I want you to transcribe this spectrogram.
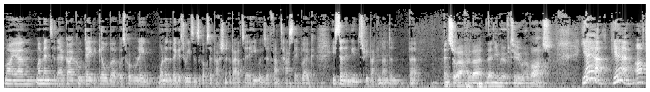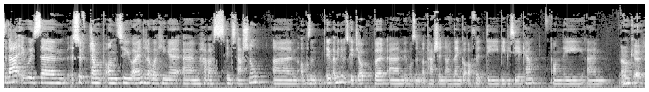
My um, my mentor there, a guy called David Gilbert, was probably one of the biggest reasons I got so passionate about it. He was a fantastic bloke. He's still in the industry back in London, but And so after that, then you moved to Havas. Yeah, yeah. After that, it was um, a swift jump onto. I ended up working at um, Havas International. Um, I wasn't. It, I mean, it was a good job, but um, it wasn't a passion. I then got offered the BBC account on the um, Okay.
